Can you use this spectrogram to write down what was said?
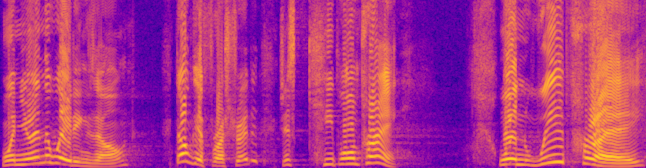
When you're in the waiting zone, don't get frustrated. Just keep on praying. When we pray,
